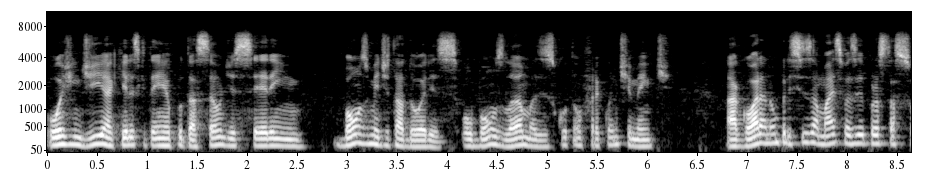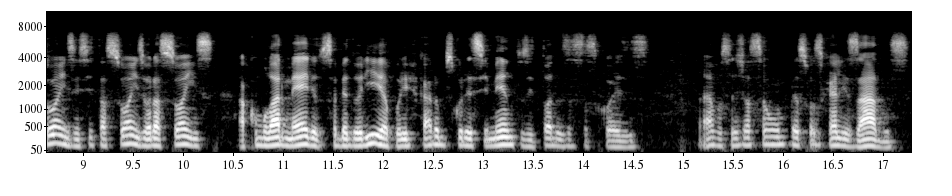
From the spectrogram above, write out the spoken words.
Hoje em dia, aqueles que têm reputação de serem bons meditadores ou bons lamas escutam frequentemente. Agora não precisa mais fazer prostrações, incitações, orações, acumular mérito, sabedoria, purificar obscurecimentos e todas essas coisas. Né? Vocês já são pessoas realizadas.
